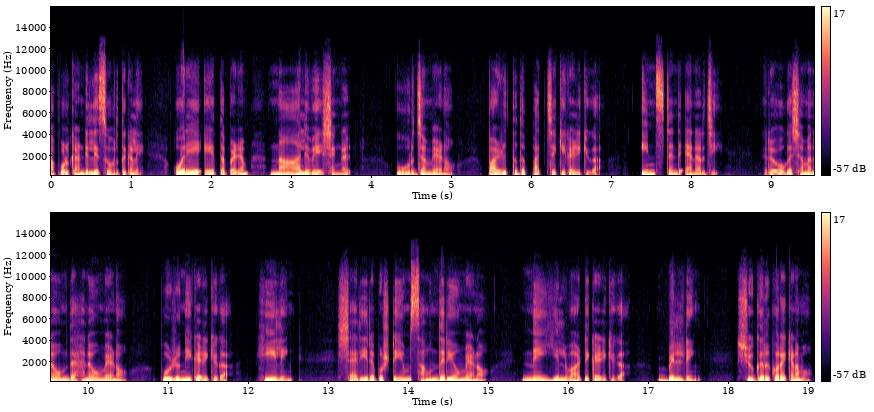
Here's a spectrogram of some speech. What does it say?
അപ്പോൾ കണ്ടില്ലേ സുഹൃത്തുക്കളെ ഒരേ ഏത്തപ്പഴം നാല് വേഷങ്ങൾ. ഊർജം വേണോ? പഴുത്തത് പച്ചയ്ക്ക് കഴിക്കുക. ഇൻസ്റ്റന്റ് എനർജി. രോഗശമനവും ദഹനവും വേണോ? പുഴുങ്ങി കഴിക്കുക. ഹീലിംഗ്. ശരീരപുഷ്ടിയും സൗന്ദര്യവും വേണോ? നെയ്യിൽ വാട്ടിക്കഴിക്കുക ബിൽഡിംഗ്. ഷുഗർ കുറയ്ക്കണമോ?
